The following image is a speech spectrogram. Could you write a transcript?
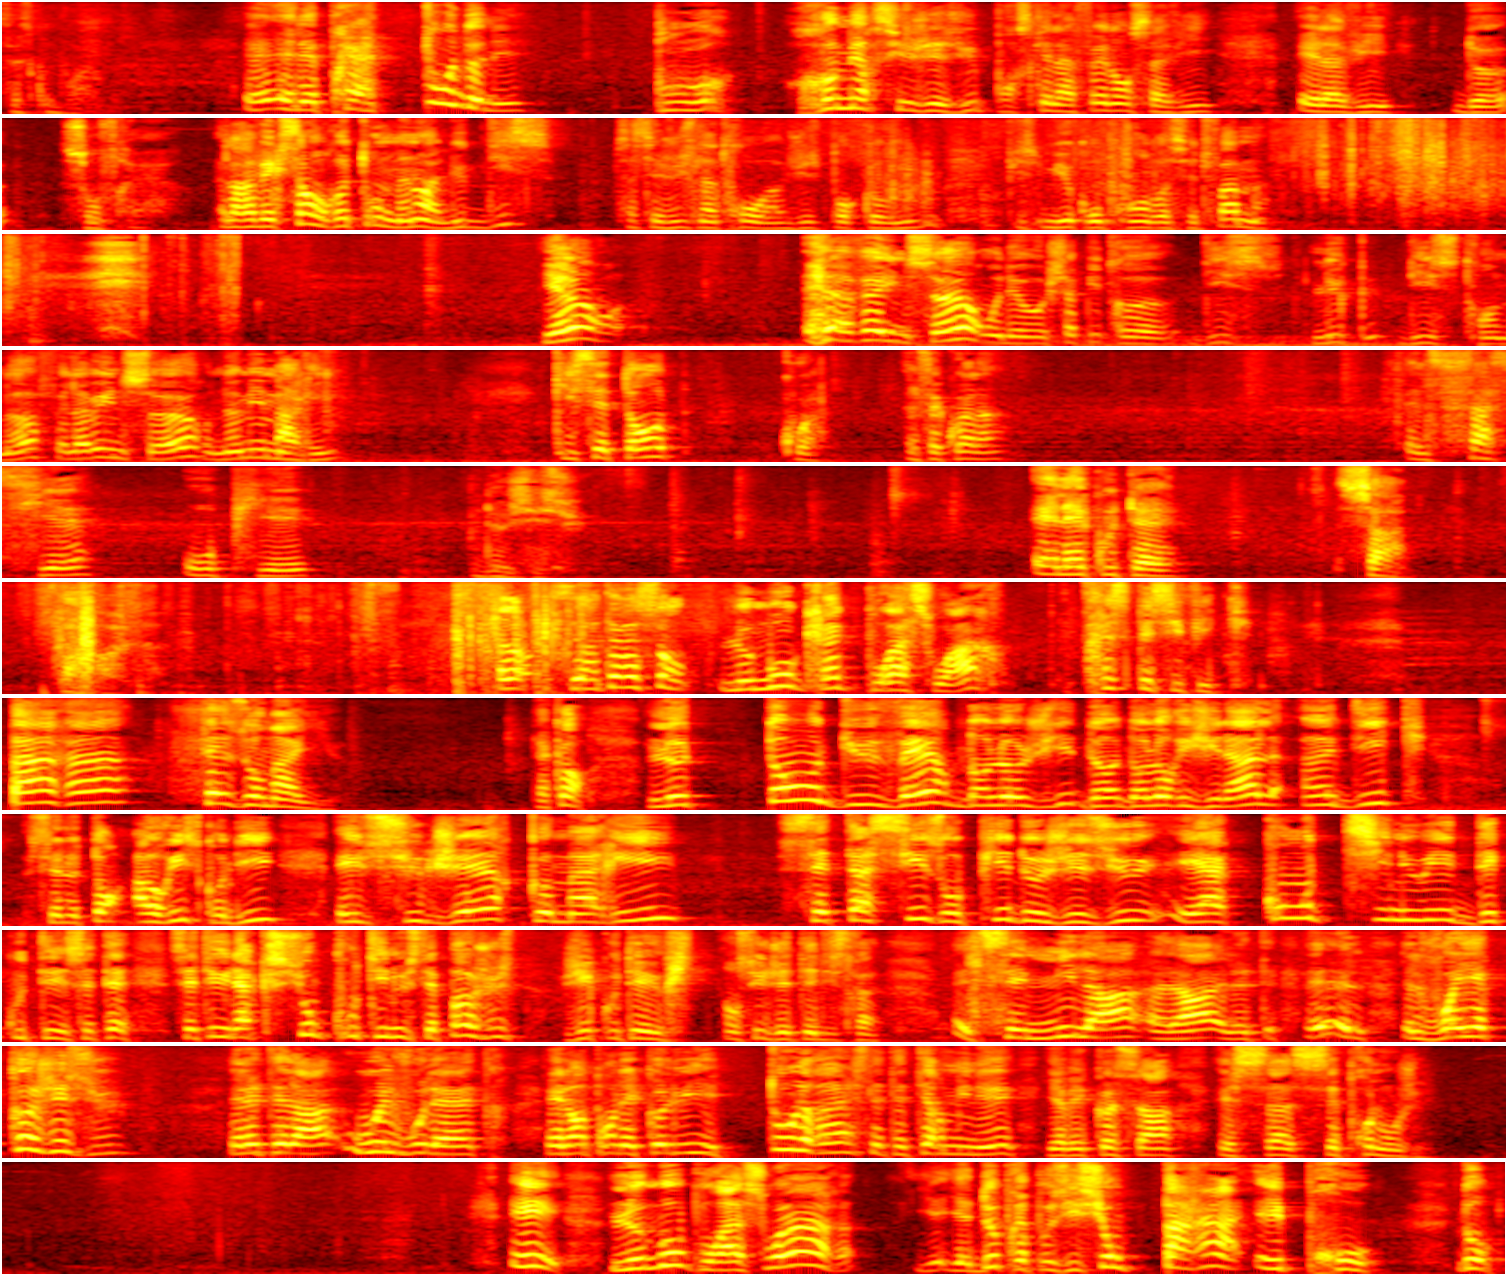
C'est ce qu'on voit. Et elle est prête à tout donner pour remercier Jésus pour ce qu'elle a fait dans sa vie et la vie de son frère. Alors avec ça, on retourne maintenant à Luc 10. Ça, c'est juste l'intro, hein, juste pour qu'on puisse mieux comprendre cette femme. Et alors, elle avait une sœur, on est au chapitre 10, Luc 10, 39, elle avait une sœur nommée Marie, qui s'étend, quoi? Elle fait quoi là? Elle s'assied aux pieds de Jésus. Elle écoutait sa parole. Alors, c'est intéressant. Le mot grec pour asseoir très spécifique. Parathésomai. D'accord? Le temps du verbe dans l'original indique, c'est le temps aoris qu'on dit, et il suggère que Marie s'est assise au pied de Jésus et a continué d'écouter. C'était, c'était une action continue. C'est pas juste j'écoutais, ensuite j'étais distrait. Elle s'est mise là, là elle, était, elle, elle voyait que Jésus. Elle était là où elle voulait être. Elle entendait que lui et tout le reste était terminé. Il n'y avait que ça et ça s'est prolongé. Et le mot pour asseoir, il y a deux prépositions, para et pro. Donc,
